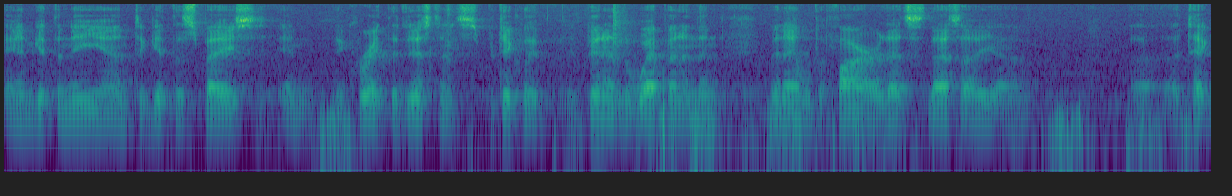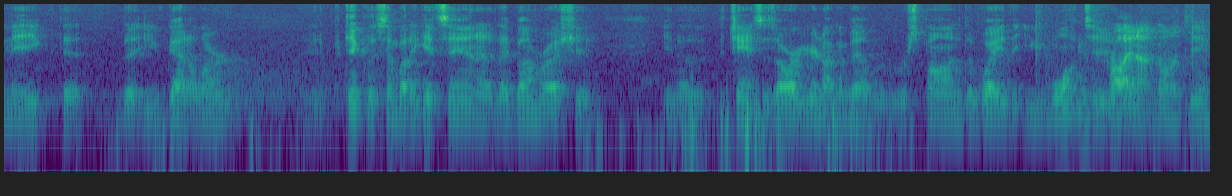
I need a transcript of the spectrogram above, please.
and get the knee in, to get the space and, and create the distance, particularly pinning the weapon and then being able to fire, that's, that's a, uh, a- a technique that, that you've got to learn. Particularly if somebody gets in and they bum rush you, you know, the chances are you're not going to be able to respond the way that you want to. Probably not going to.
